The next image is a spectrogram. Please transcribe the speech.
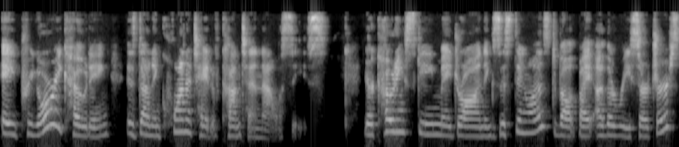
A priori coding is done in quantitative content analyses. Your coding scheme may draw on existing ones developed by other researchers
